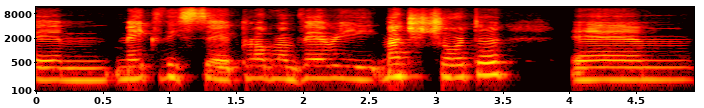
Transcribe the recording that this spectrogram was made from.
um, make this uh, program very much shorter um,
